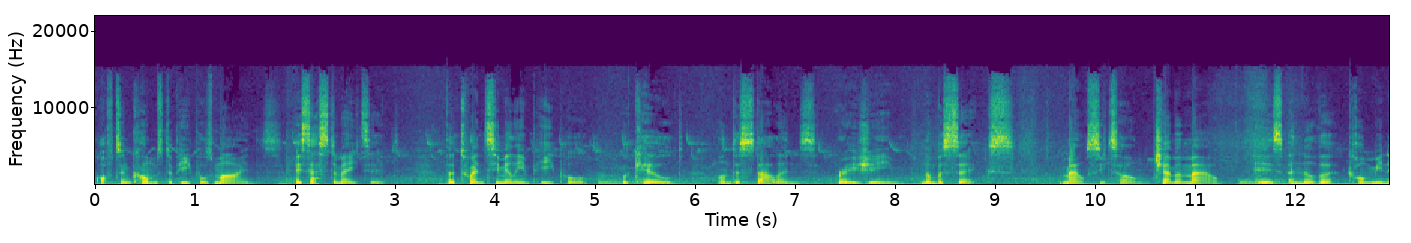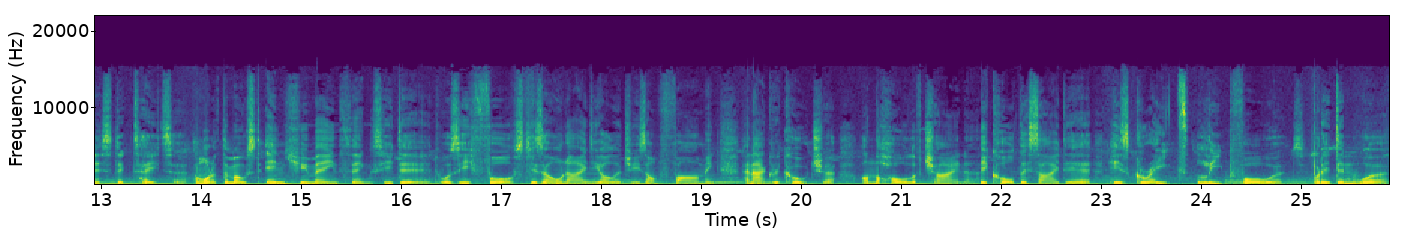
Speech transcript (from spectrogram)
often comes to people's minds. It's estimated that 20 million people were killed under Stalin's regime. Number 6. Mao Zedong. Chairman Mao is another communist dictator, and one of the most inhumane things he did was he forced his own ideologies on farming and agriculture on the whole of China. He called this idea his Great Leap Forward, but it didn't work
